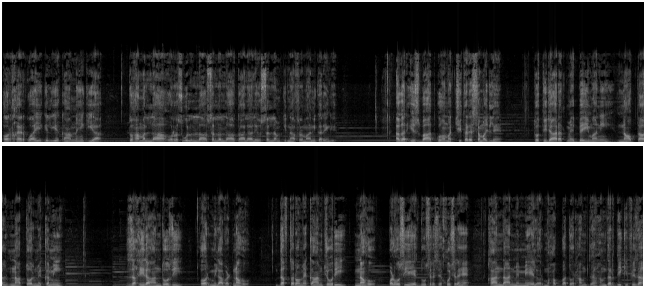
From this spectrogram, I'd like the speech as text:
اور خیر خواہی کے لیے کام نہیں کیا، تو ہم اللہ اور رسول اللہ صلی اللہ تعالیٰ علیہ وسلم کی نافرمانی کریں گے۔ اگر اس بات کو ہم اچھی طرح سمجھ لیں، تو تجارت میں بے ایمانی ناپ تول میں کمی، ذخیرہ اندوزی اور ملاوٹ نہ ہو۔ دفتروں میں کام چوری نہ ہو، پڑوسی ایک دوسرے سے خوش رہیں، خاندان میں میل اور محبت اور ہمدردی کی فضا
